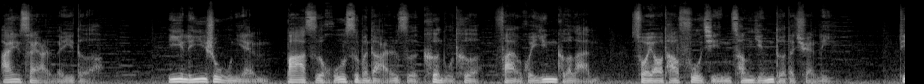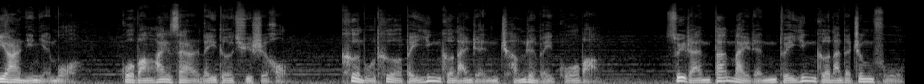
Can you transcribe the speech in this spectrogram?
埃塞尔雷德。一零一十五年，巴斯胡斯文的儿子克努特返回英格兰，索要他父亲曾赢得的权利。第二年年末，国王埃塞尔雷德去世后，克努特被英格兰人承认为国王。虽然丹麦人对英格兰的征服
